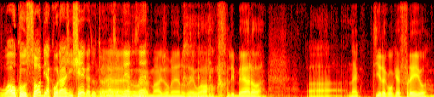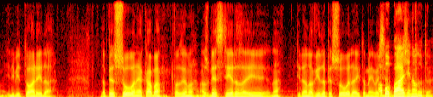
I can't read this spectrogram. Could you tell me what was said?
O álcool sobe e a coragem chega, doutor? É, mais ou menos, né? Mais ou menos. Aí o álcool libera, ó, a, né, tira qualquer freio inibitório aí da, da pessoa, né? Acaba fazendo as besteiras aí, né? Tirando a vida da pessoa, daí também vai Uma ser... bobagem, não, doutor?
